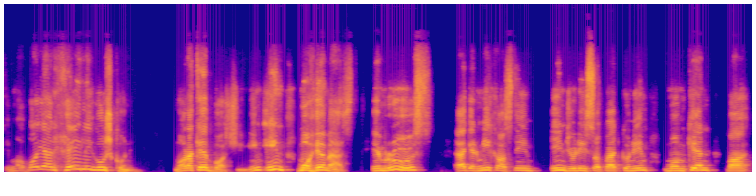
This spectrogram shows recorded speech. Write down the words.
که ما باید خیلی گوش کنیم مراقب باشیم. این این مهم است. امروز اگر می‌خواستیم اینجوری صحبت کنیم ممکن با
